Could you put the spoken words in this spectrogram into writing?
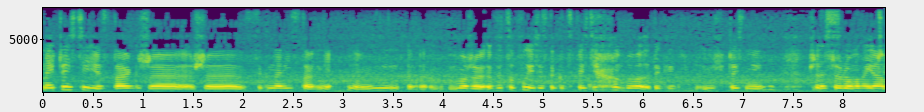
Najczęściej jest tak, że, że sygnalista, nie, nie, może wycofuję się z tego, co powiedziałam, bo tak jak już wcześniej przed przerwą mówiłam,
